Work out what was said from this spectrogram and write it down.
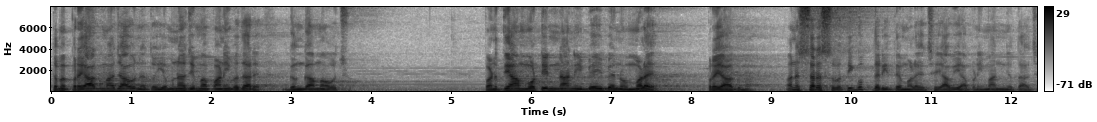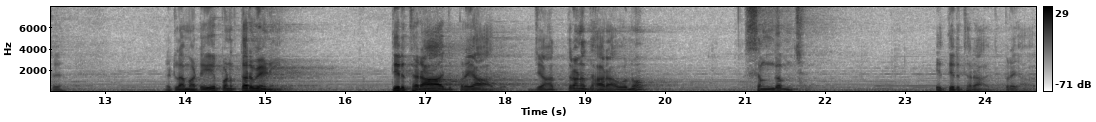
તમે પ્રયાગમાં જાઓ ને તો યમુનાજીમાં પાણી વધારે, ગંગામાં ઓછું. પણ ત્યાં મોટી નાની બે બહેનો મળે પ્રયાગમાં. અને સરસ્વતી ગુપ્ત રીતે મળે છે, આવી આપણી માન્યતા છે. એટલા માટે એ પણ તરવેણી. તીર્થરાજ પ્રયાગ, જ્યાં ત્રણ ધારાઓનો સંગમ છે. એ તીર્થરાજ પ્રયાગ.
